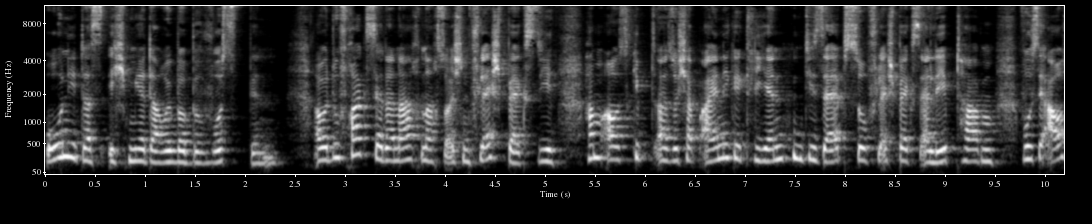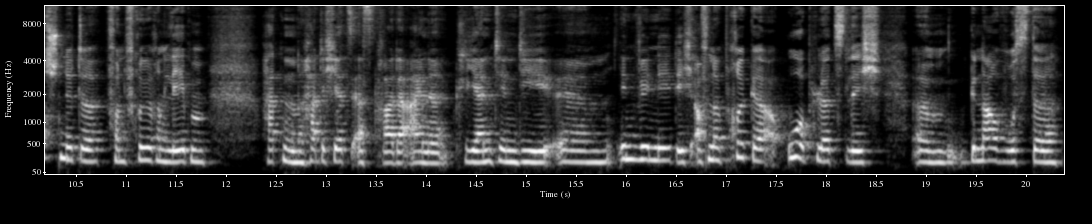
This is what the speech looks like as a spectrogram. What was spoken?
ohne dass ich mir darüber bewusst bin. Aber du fragst ja danach nach solchen Flashbacks, die haben aus gibt also ich habe einige Klienten, die selbst so Flashbacks erlebt haben, wo sie Ausschnitte von früheren Leben hatten, hatte ich jetzt erst gerade eine Klientin, die ähm, in Venedig auf einer Brücke urplötzlich ähm, genau wusste,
